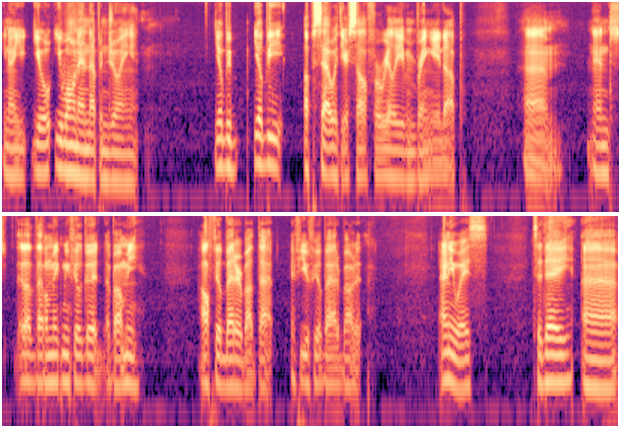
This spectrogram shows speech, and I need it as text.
you know, you you you won't end up enjoying it. You'll be you'll be upset with yourself for really even bringing it up, um, and that'll make me feel good about me. I'll feel better about that if you feel bad about it. Anyways, today, uh,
